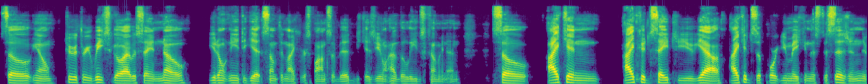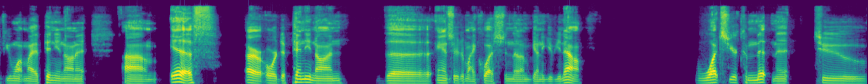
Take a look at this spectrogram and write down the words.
So you know two or three weeks ago i was saying no you don't need to get something like ResponsiBid because you don't have the leads coming in. So i can i could say to you yeah i could support you making this decision if you want my opinion on it um, if or, or depending on the answer to my question that i'm going to give you now what's your commitment to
